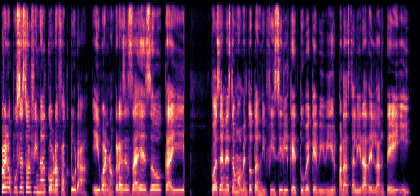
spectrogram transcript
pero pues eso al final cobra factura. Y bueno, gracias a eso caí pues en este momento tan difícil que tuve que vivir para salir adelante y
